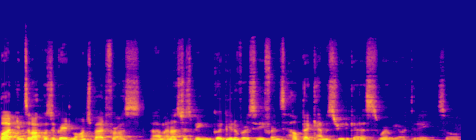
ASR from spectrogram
But Intelak was a great launchpad for us, um, and us just being good university friends helped that chemistry to get us where we are today. So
